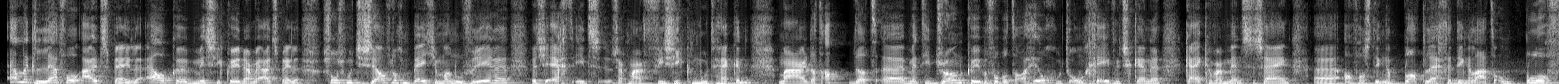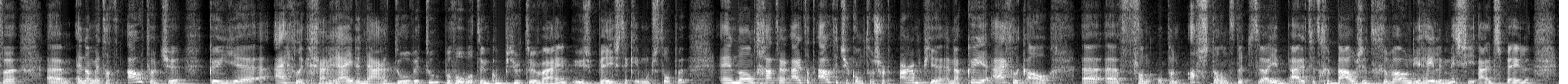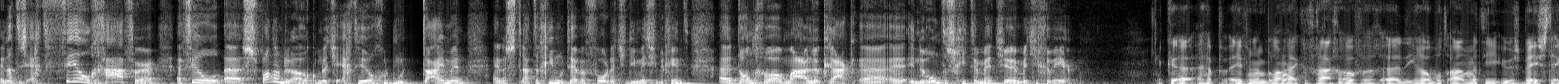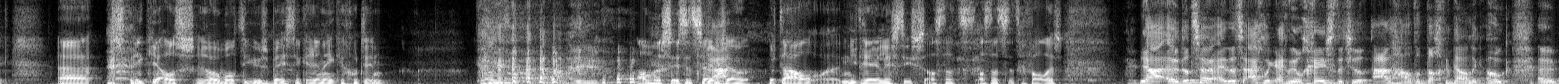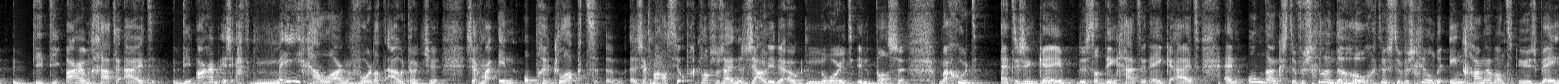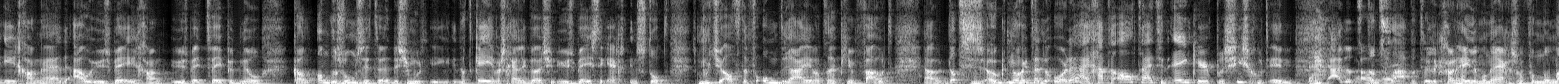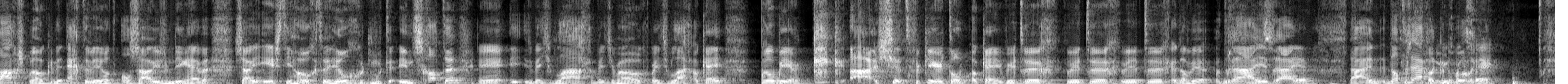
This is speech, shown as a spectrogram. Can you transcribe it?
elk level uitspelen. Elke missie kun je daarmee uitspelen. Soms moet je zelf nog een beetje manoeuvreren. Dat je echt iets, zeg maar, fysiek moet hacken. Maar dat, dat, uh, met die drone kun je bijvoorbeeld al heel goed de omgeving scannen. Kijken waar mensen zijn. Uh, alvast dingen platleggen. Dingen laten ontploffen. Um, en dan met dat autootje kun je eigenlijk gaan rijden naar het doelwit toe. Bijvoorbeeld een computer waar je een USB-stick in moet stoppen. En dan gaat er uit dat autootje komt er een soort armpje. En dan kun je eigenlijk al uh, van op een afstand, dat terwijl je buiten het gebouw zit, gewoon die hele missie uitspelen. En dat is echt veel gaver en veel uh, spannender ook, omdat je echt heel goed moet timen en een strategie moet hebben voordat je die missie begint, uh, dan gewoon maar lukraak uh, in de rond te schieten met je, met je geweer. Ik heb even een belangrijke vraag over die robotarm met die USB-stick. steek je als robot die USB-stick er in één keer goed in? Want anders is het sowieso ja. totaal niet realistisch als dat, als dat het geval is. Ja, uh, dat, is, uh, dat is eigenlijk echt heel geestig dat je dat aanhaalt. Dat dacht ik namelijk ook. Uh, die, die arm gaat eruit. Die arm is echt mega lang voor dat autootje. Zeg maar, in opgeklapt. zeg maar, als die opgeklapt zou zijn, dan zou die er ook nooit in passen. Maar goed, het is een game. Dus dat ding gaat er in één keer uit. En ondanks de verschillende hoogtes, de verschillende ingangen. Want de USB-ingang, de oude USB-ingang, USB 2.0, kan andersom zitten. Dus je moet, dat ken je waarschijnlijk wel. Als je een USB-stick ergens instopt, moet je altijd even omdraaien, want dan heb je een fout. Nou, dat is dus ook ook nooit aan de orde. Hij gaat er altijd in één keer precies goed in. Ja, dat, oh, dat nee. slaat natuurlijk gewoon helemaal nergens op. Want normaal gesproken in de echte wereld, al zou je zo'n ding hebben, zou je eerst die hoogte heel goed moeten inschatten. Eh, een beetje omlaag, een beetje omhoog, een beetje omlaag. Oké, okay, probeer. Ah, shit, verkeerd Tom. Oké, okay, weer terug, weer terug, weer terug. En dan weer draaien, draaien. Nou, en dat is eigenlijk een normale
